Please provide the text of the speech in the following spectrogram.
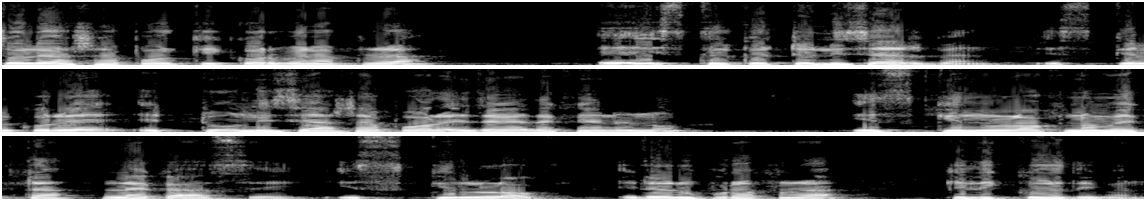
চলে আসার পর কি করবেন আপনারা? এই স্কেল করে একটু নিচে আসবেন। স্কেল করে একটু নিচে আসার পর এই জায়গায় দেখেন এনো স্ক্রিন লক নামে একটা লেখা আছে স্ক্রিন লক। এটার উপর আপনারা ক্লিক করে দিবেন।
